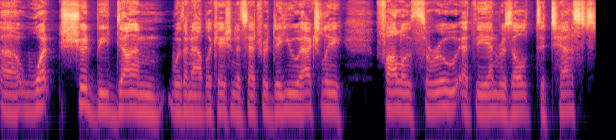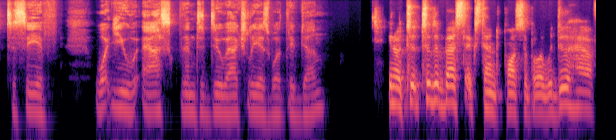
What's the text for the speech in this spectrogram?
uh, what should be done with an application, etc. Do you actually follow through at the end result to test to see if what you ask them to do actually is what they've done? You know, to, to the best extent possible. We do have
